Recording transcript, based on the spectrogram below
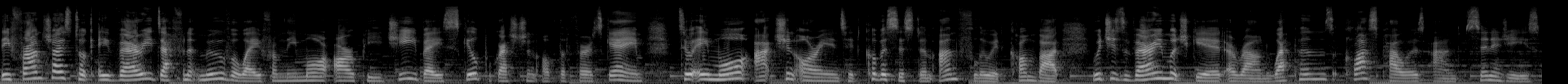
The franchise took a very definite move away from the more RPG based skill progression of the first game to a more action oriented cover system and fluid combat, which is very much geared around weapons, class powers, and synergies.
